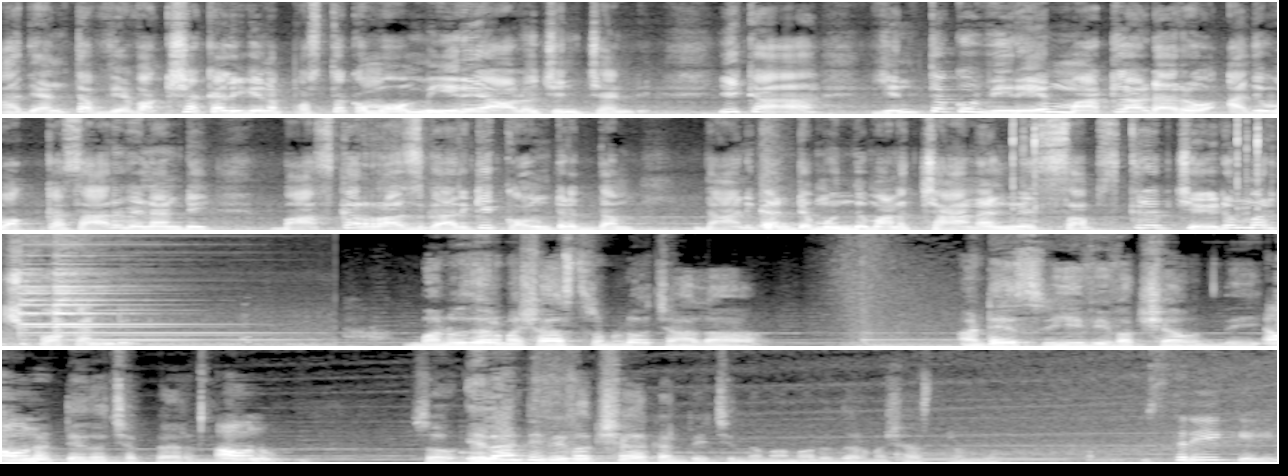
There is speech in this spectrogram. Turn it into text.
అదెంత వివక్ష కలిగిన పుస్తకమో మీరే ఆలోచించండి. ఇక ఇంతకు వీరేం మాట్లాడారో అది ఒక్కసారి వినండి. భాస్కర్ రాజు గారికి కౌంటర్ ఇద్దాం. దానికంటే ముందు మన ఛానల్ని సబ్స్క్రైబ్ చేయడం మర్చిపోకండి. మనుధర్మ శాస్త్రంలో చాలా అంటే స్త్రీ వివక్ష ఉంది. అన్నట్టేదో చెప్పారు. అవును. సో ఎలాంటి వివక్ష కనిపించిందమ్మా మనుధర్మ శాస్త్రంలో స్త్రీకి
